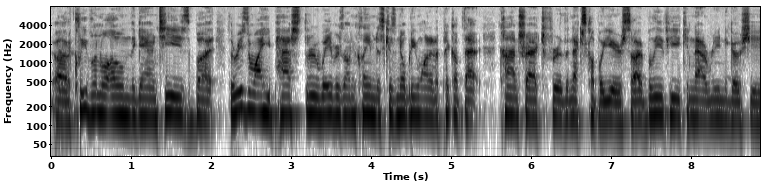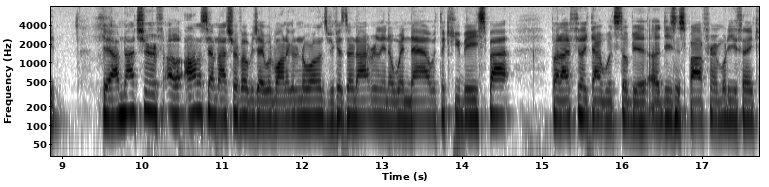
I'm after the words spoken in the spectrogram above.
Uh, Cleveland will owe him the guarantees, but the reason why he passed through waivers unclaimed is because nobody wanted to pick up that contract for the next couple years. So I believe he can now renegotiate. Yeah, I'm not sure if oh, honestly, I'm not sure if OBJ would want to go to New Orleans because they're not really in a win now with the QB spot but I feel like that would still be a, a, decent spot for him. What do you think?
